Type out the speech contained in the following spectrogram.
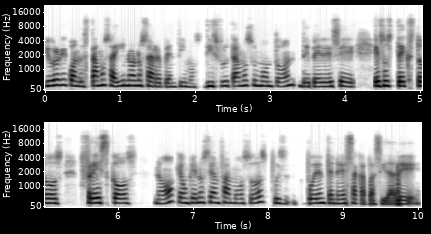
yo creo que cuando estamos ahí no nos arrepentimos, disfrutamos un montón de ver ese, esos textos frescos, ¿no? Que aunque no sean famosos, pues pueden tener esa capacidad de,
